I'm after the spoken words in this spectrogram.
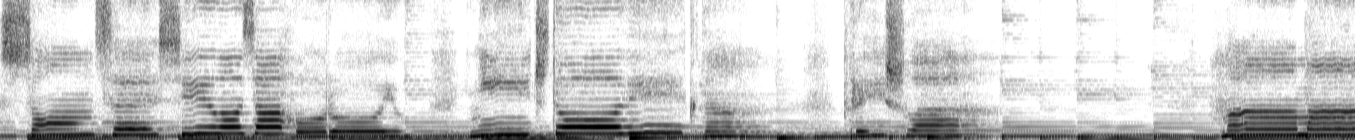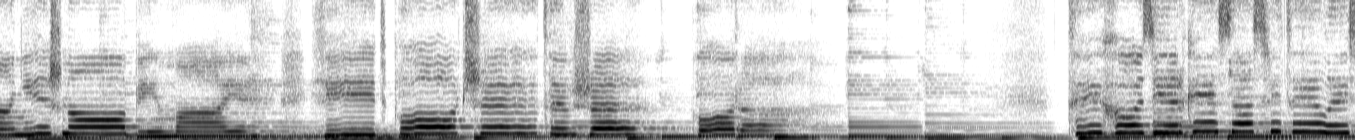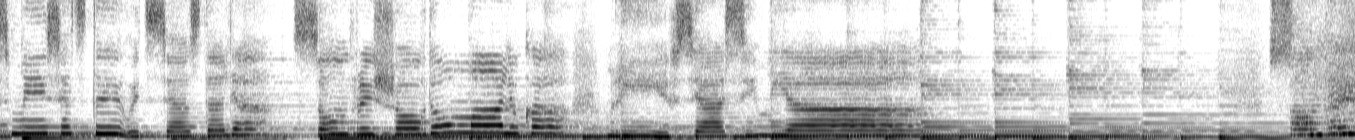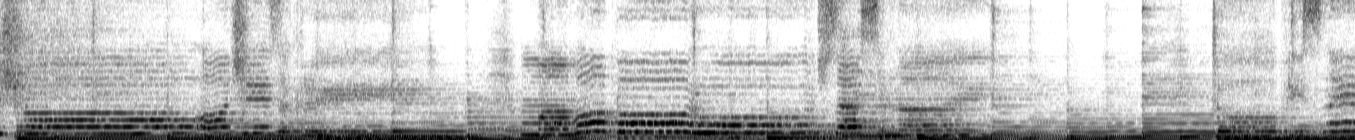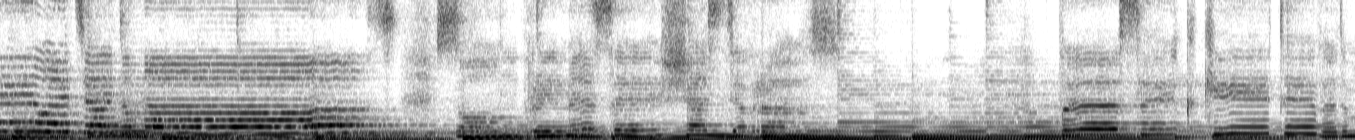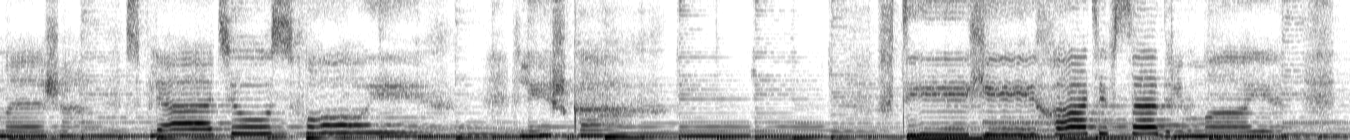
сонце сіло за горою, ніч до вікна прийшла, мама ніжно обіймає, відпочити вже пора. Тихо зірки засвітились. Місяць дивиться здаля, сон прийшов до. ведмежа сплять у своїх ліжках, в тихій хаті все дрімає,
